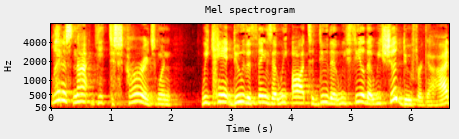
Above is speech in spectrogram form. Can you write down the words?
let us not get discouraged when we can't do the things that we ought to do, that we feel that we should do for God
